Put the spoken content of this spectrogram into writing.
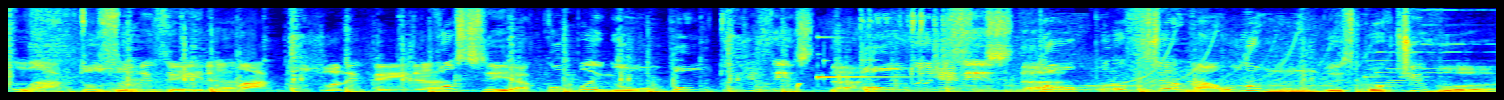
Com Atos Oliveira, Atos Oliveira, você acompanhou o ponto de vista, ponto de vista. Do profissional no mundo esportivo.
